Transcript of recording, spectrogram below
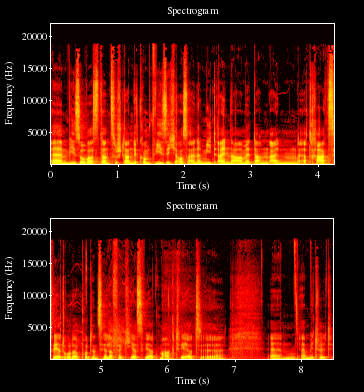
ähm, wie sowas dann zustande kommt, wie sich aus einer Mieteinnahme dann ein Ertragswert oder potenzieller Verkehrswert, Marktwert äh, ähm, ermittelt.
